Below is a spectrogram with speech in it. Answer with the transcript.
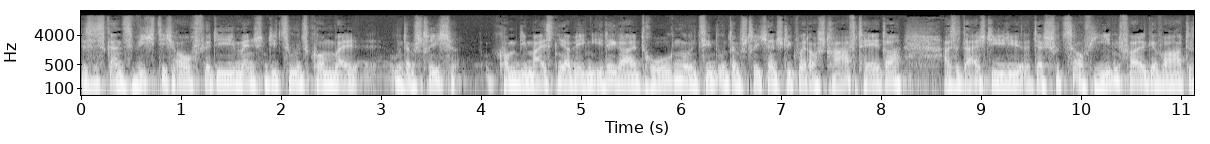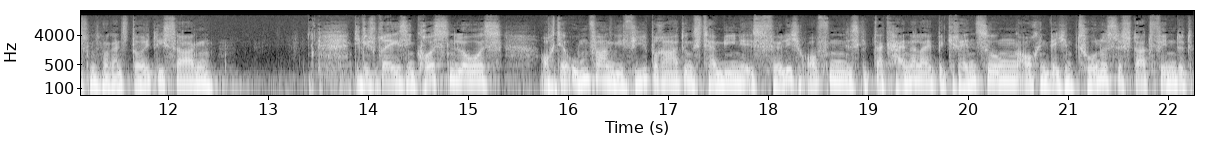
Das ist ganz wichtig auch für die Menschen, die zu uns kommen, weil unterm Strich kommen die meisten ja wegen illegalen Drogen und sind unterm Strich ein Stück weit auch Straftäter. Also da ist die, der Schutz auf jeden Fall gewahrt, das muss man ganz deutlich sagen. Die Gespräche sind kostenlos. Auch der Umfang, wie viel Beratungstermine, ist völlig offen. Es gibt da keinerlei Begrenzungen, auch in welchem Turnus es stattfindet.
